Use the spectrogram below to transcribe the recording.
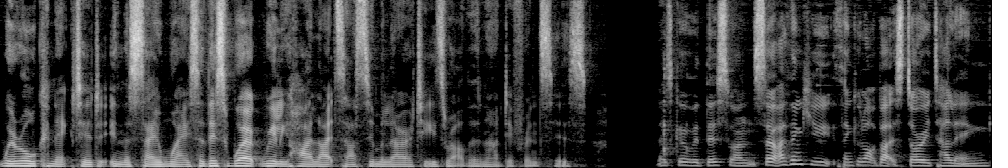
we're all connected in the same way. So this work really highlights our similarities rather than our differences. Let's go with this one. So I think you think a lot about storytelling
